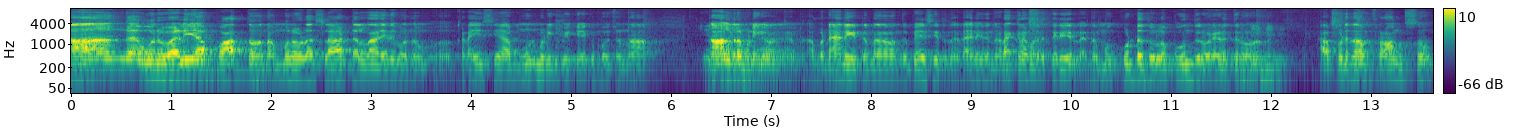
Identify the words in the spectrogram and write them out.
நாங்கள் ஒரு வழியாக பார்த்தோம் நம்மளோட ஸ்லாட்டெல்லாம் இது பண்ண கடைசியாக மூணு மணிக்கு போய் கேட்கும்போது சொன்னால் நாலரை மணிக்கு வாங்க. அப்போ டேனி கிட்ட நான் வந்து பேசியிருந்தேன். டேனி இது நடக்கிற மாதிரி தெரியல. நம்ம கூட்டத்துள்ள பூந்துருவோம் எடுத்துருவோம் அப்படி தான் ஃப்ராங்ஸும்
